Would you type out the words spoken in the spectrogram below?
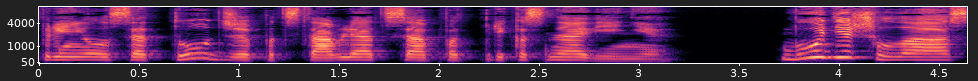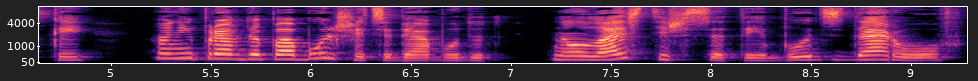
принялся тут же подставляться под прикосновение. Будешь лаской. Они, правда, побольше тебя будут, но ластишься ты, будь здоров.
